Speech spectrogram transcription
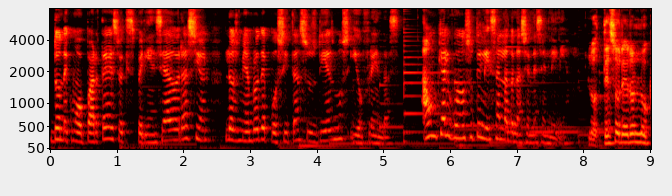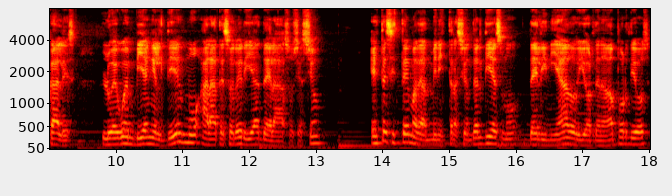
donde como parte de su experiencia de adoración, los miembros depositan sus diezmos y ofrendas, aunque algunos utilizan las donaciones en línea. Los tesoreros locales luego envían el diezmo a la tesorería de la asociación. Este sistema de administración del diezmo, delineado y ordenado por Dios,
